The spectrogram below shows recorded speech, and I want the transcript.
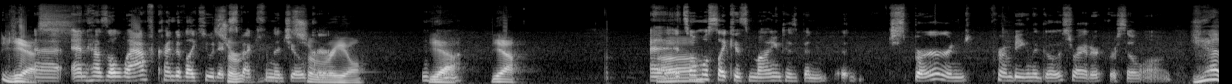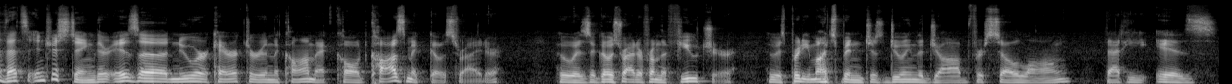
Yes. and has a laugh kind of like you would Sur- expect from the Joker. Surreal. Yeah. Yeah. And it's Uh. almost like his mind has been uh, just burned from being the Ghost Rider for so long. Yeah, that's interesting. There is a newer character in the comic called Cosmic Ghost Rider, who is a Ghost Rider from the future, who has pretty much been just doing the job for so long that he is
